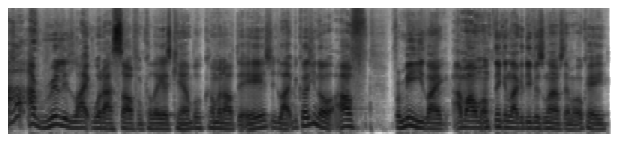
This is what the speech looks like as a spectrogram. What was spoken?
I, I, really like what I saw from Calais Campbell coming off the edge, like because you know, off for me, like I'm I'm thinking like a defensive line standpoint. Okay,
